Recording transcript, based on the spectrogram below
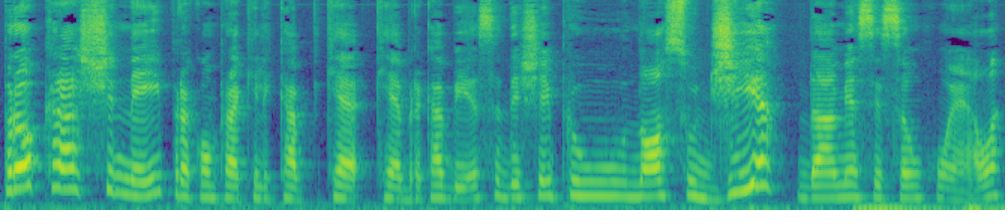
Procrastinei para comprar aquele quebra-cabeça, deixei para o nosso dia da minha sessão com ela.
